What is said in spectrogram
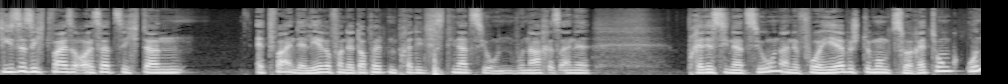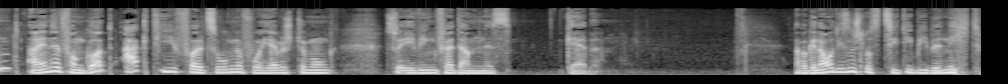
Diese Sichtweise äußert sich dann etwa in der Lehre von der doppelten Prädestination, wonach es eine Prädestination, eine Vorherbestimmung zur Rettung und eine von Gott aktiv vollzogene Vorherbestimmung zur ewigen Verdammnis gäbe. Aber genau diesen Schluss zieht die Bibel nicht.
